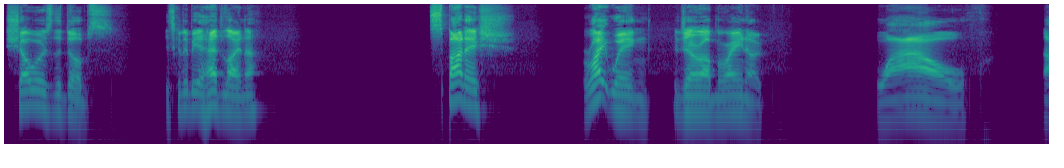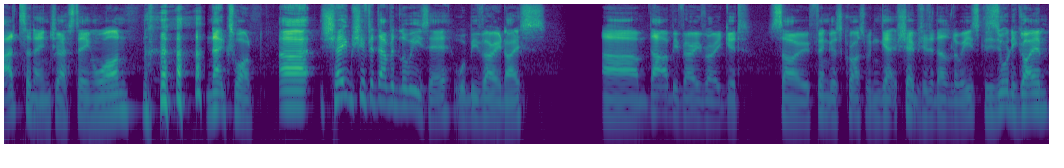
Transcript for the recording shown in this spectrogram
Show us the dubs. It's going to be a headliner. Spanish. Right wing. Gerard Moreno. Wow. That's an interesting one. Next one. Uh, Shapeshifter David Luiz here would be very nice. Um, that would be very, very good. So fingers crossed we can get Shapeshifter David Luiz because he's already got him,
